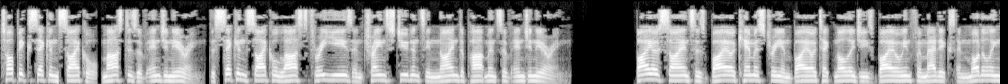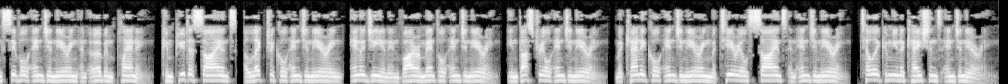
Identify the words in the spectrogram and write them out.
Topic second cycle Masters of Engineering The second cycle lasts three years and trains students in nine departments of engineering. Biosciences Biochemistry and Biotechnologies Bioinformatics and Modeling Civil Engineering and Urban Planning, Computer Science, Electrical Engineering, Energy and Environmental Engineering, Industrial Engineering, Mechanical Engineering Materials Science and Engineering, Telecommunications Engineering.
